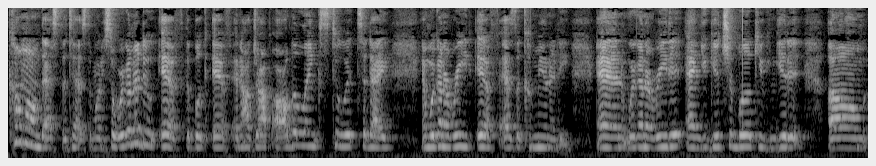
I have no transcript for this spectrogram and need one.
Come on, that's the testimony. So we're going to do If, the book If, and I'll drop all the links to it today. And we're going to read If as a community. And we're going to read it, and you get your book. You can get it. Um,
